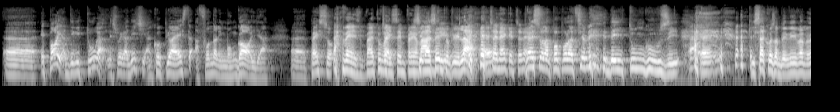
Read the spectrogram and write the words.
Eh, e poi addirittura le sue radici ancora più a est affondano in Mongolia, eh, presso Vabbè, ma tu cioè, vai sempre si avanti. va sempre più in là. eh. ce n'è che ce n'è. Presso la popolazione dei Tungusi. eh, chissà cosa bevevano.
